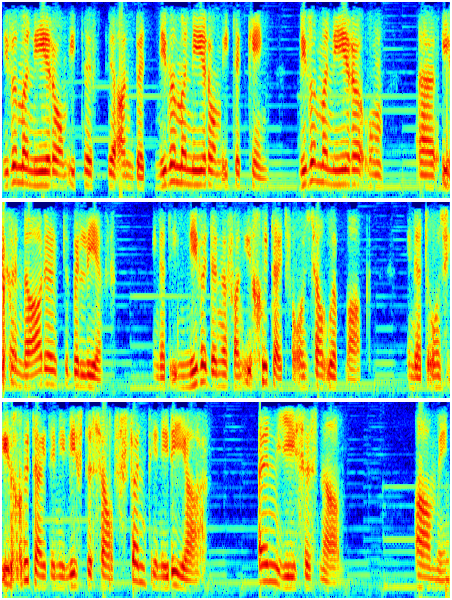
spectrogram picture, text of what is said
nuwe maniere om U te, te aanbid, nuwe maniere om U te ken, nuwe maniere om uh U genade te beleef en dat U nuwe dinge van U goedheid vir ons sal oopmaak en dat ons U goedheid en U liefde sal vind in hierdie jaar in Jesus naam. Amen.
